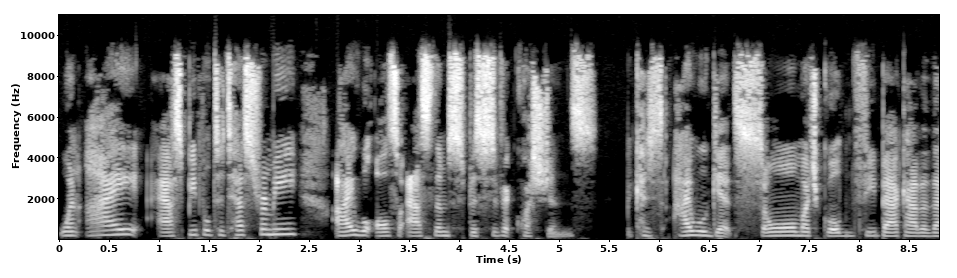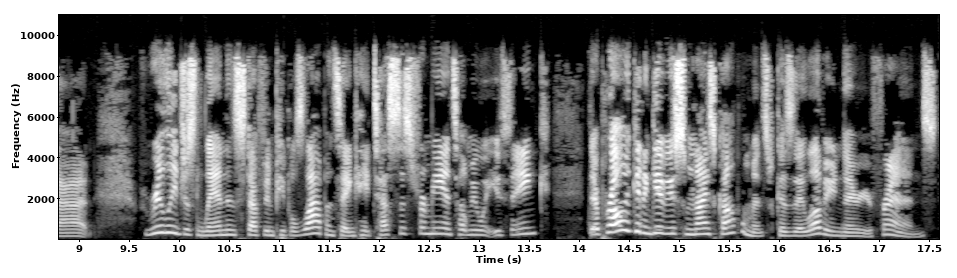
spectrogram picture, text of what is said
When I ask people to test for me, I will also ask them specific questions because I will get so much golden feedback out of that. Really just landing stuff in people's lap and saying, hey, test this for me and tell me what you think. They're probably going to give you some nice compliments because they love you and they're your friends.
